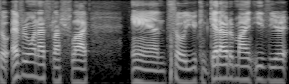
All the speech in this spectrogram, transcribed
So everyone has slash fly. And so you can get out of mine easier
